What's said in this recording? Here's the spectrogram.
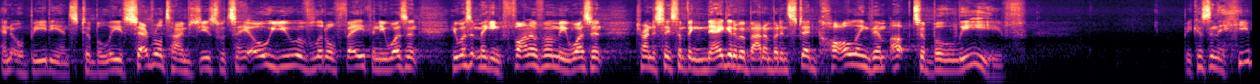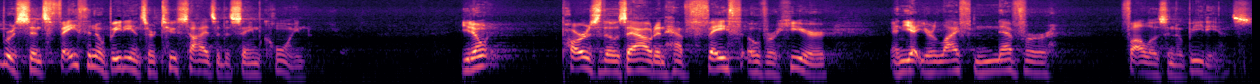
and obedience, to believe. Several times Jesus would say, Oh, you of little faith. And he wasn't, he wasn't making fun of them, he wasn't trying to say something negative about them, but instead calling them up to believe. Because in the Hebrew sense, faith and obedience are two sides of the same coin. You don't parse those out and have faith over here, and yet your life never follows in obedience.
